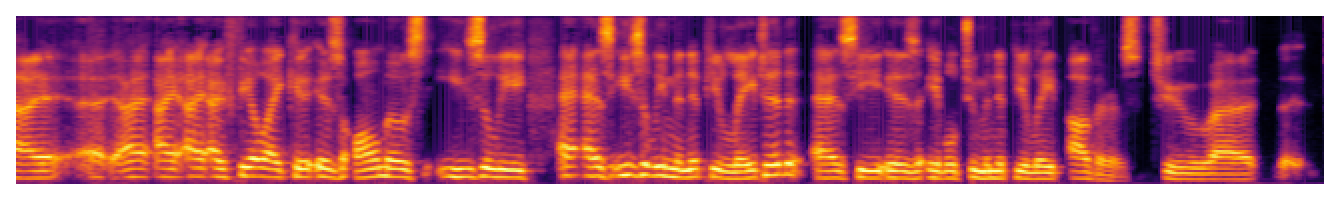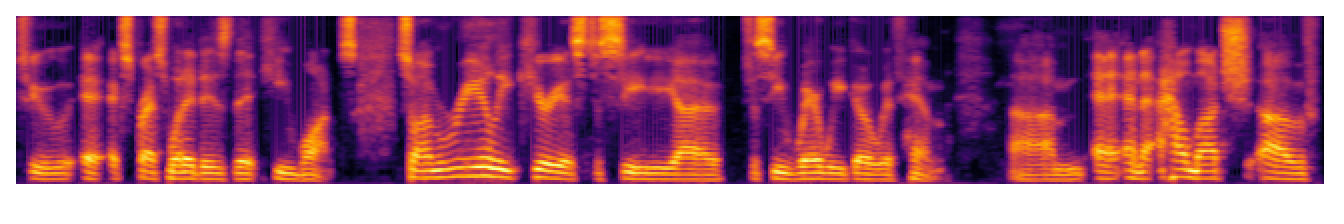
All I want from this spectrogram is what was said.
I, I, I, feel like is almost easily as easily manipulated as he is able to manipulate others to uh, to express what it is that he wants. So I'm really curious to see uh, to see where we go with him um, and, and, how much of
